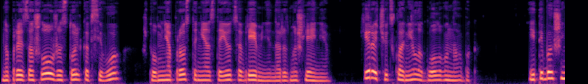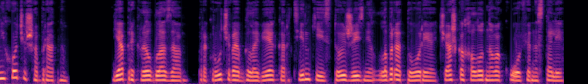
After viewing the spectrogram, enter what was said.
Но произошло уже столько всего, что у меня просто не остается времени на размышления. Кира чуть склонила голову на бок. «И ты больше не хочешь обратно?» Я прикрыл глаза, прокручивая в голове картинки из той жизни. Лаборатория, чашка холодного кофе на столе,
